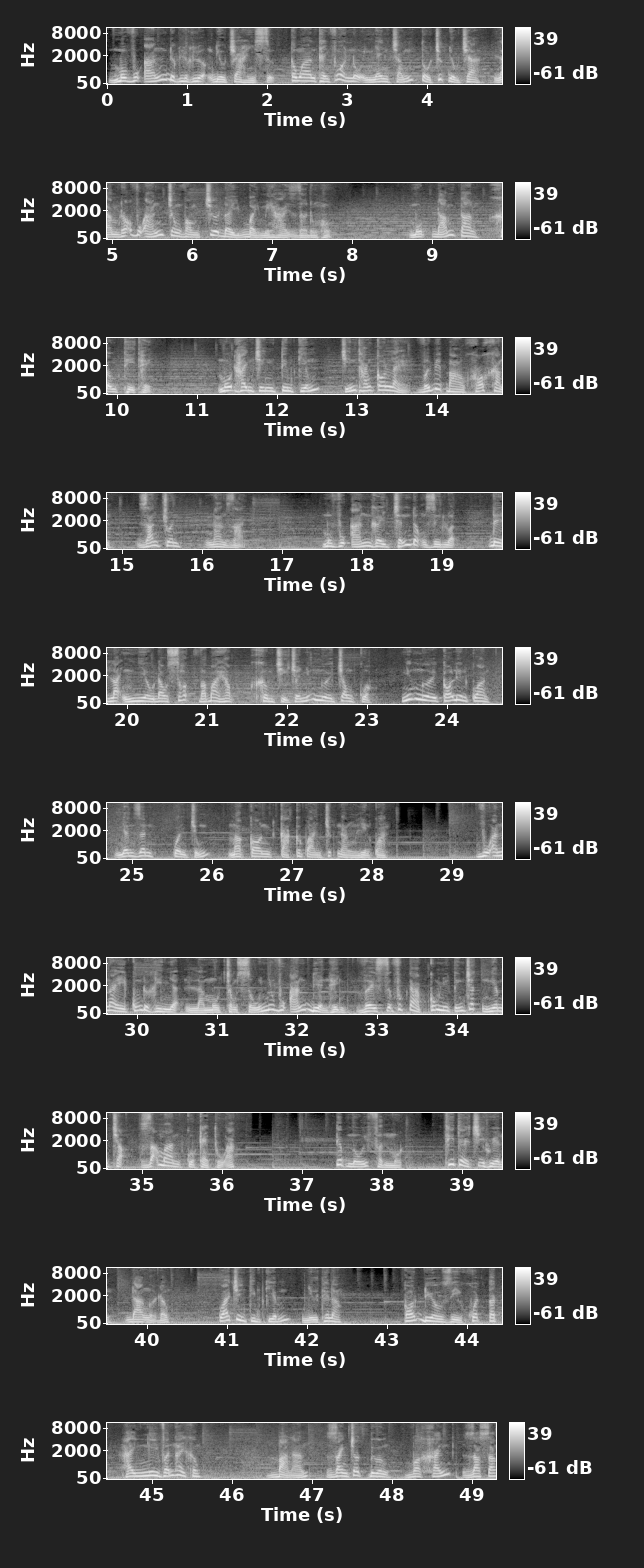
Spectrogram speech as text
Một vụ án được lực lượng điều tra hình sự Công an thành phố Hà Nội nhanh chóng tổ chức điều tra Làm rõ vụ án trong vòng chưa đầy 72 giờ đồng hồ. Một đám tang không thi thể. Một hành trình tìm kiếm 9 tháng có lẻ với biết bao khó khăn, gian truân, nan giải. Một vụ án gây chấn động dư luận Để lại nhiều đau xót và bài học không chỉ cho những người trong cuộc Những người có liên quan, nhân dân, quần chúng Mà còn cả cơ quan chức năng liên quan. Vụ án này cũng được ghi nhận là một trong số những vụ án điển hình về sự phức tạp cũng như tính chất nghiêm trọng, dã man của kẻ thù ác. Tiếp nối phần 1 Thi thể chị Huyền đang ở đâu? Quá trình tìm kiếm như thế nào? Có điều gì khuất tất hay nghi vấn hay không? Bản án dành cho Tường và Khánh ra sao?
